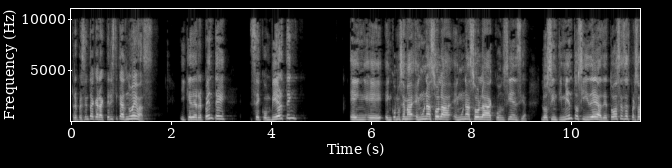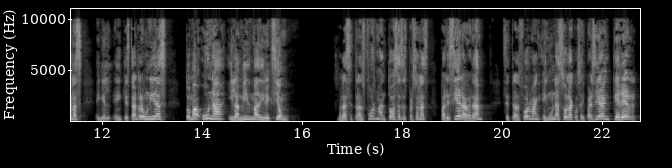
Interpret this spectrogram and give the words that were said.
representa características nuevas y que de repente se convierten en, eh, en ¿cómo se llama? En una sola, en una sola conciencia. Los sentimientos y ideas de todas esas personas en, el, en que están reunidas toma una y la misma dirección. ¿Verdad? Se transforman todas esas personas, pareciera, ¿verdad? Se transforman en una sola cosa y parecieran querer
